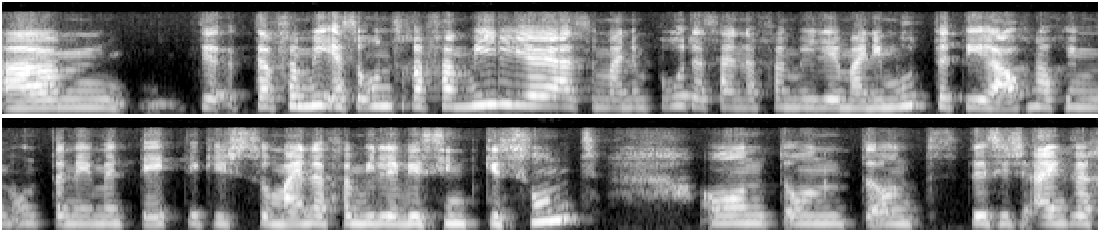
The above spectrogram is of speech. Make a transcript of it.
Ähm, der, der Familie, also unserer Familie, also meinem Bruder, seiner Familie, meine Mutter, die ja auch noch im Unternehmen tätig ist, so meiner Familie, wir sind gesund und, und, und das ist eigentlich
